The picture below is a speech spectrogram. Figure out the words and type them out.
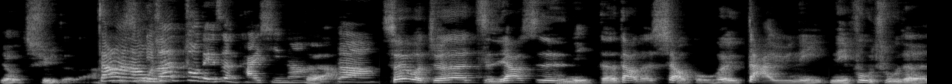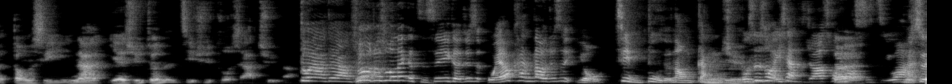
有趣的啦。当然啦，我现在做的也是很开心啊。对啊，对啊，所以我。觉得只要是你得到的效果会大于你你付出的东西，那也许就能继续做下去了。对啊，对啊，所以我就说那个只是一个，就是我要看到就是有进步的那种感觉，不是说一下子就要冲到十几万，不是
